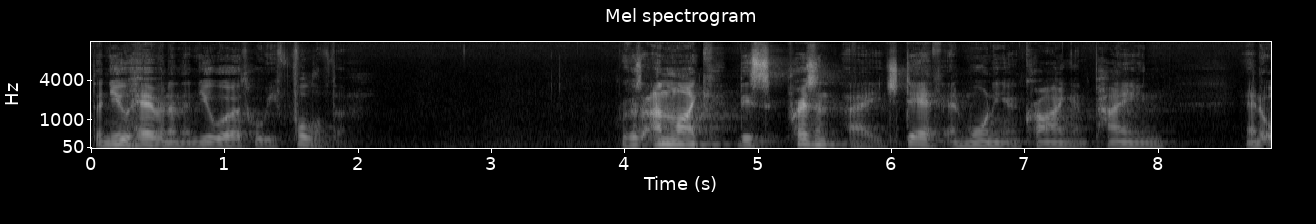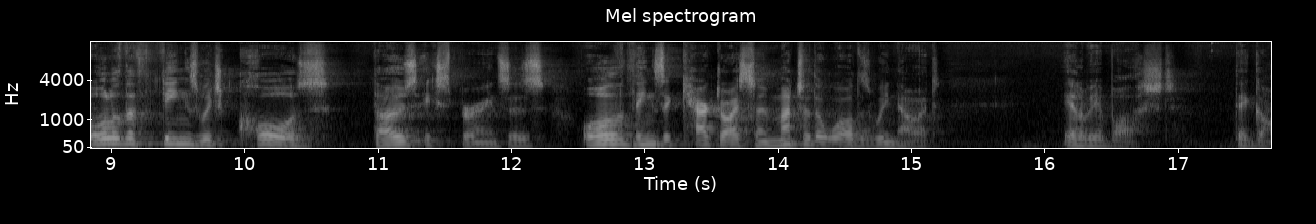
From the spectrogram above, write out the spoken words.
the new heaven and the new earth will be full of them. Because unlike this present age, death and mourning and crying and pain and all of the things which cause those experiences, all of the things that characterize so much of the world as we know it, it'll be abolished. They're gone.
